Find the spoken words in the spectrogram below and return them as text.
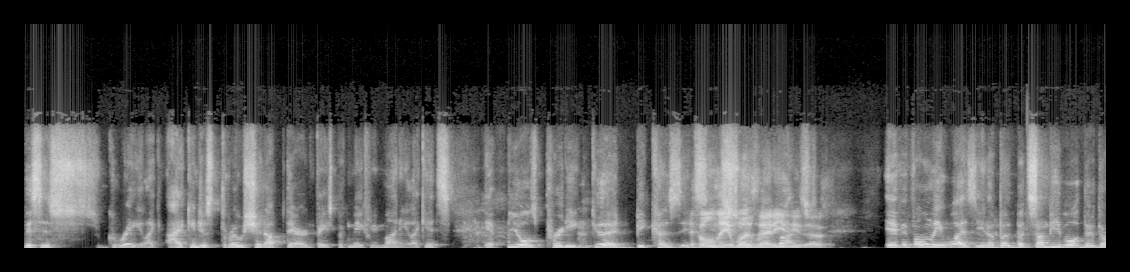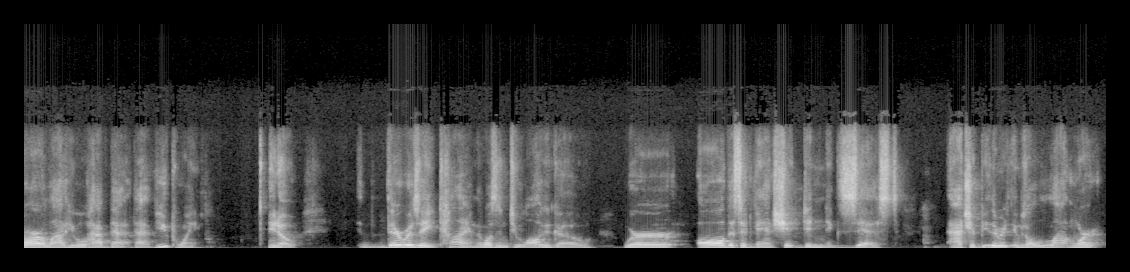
this is great like i can just throw shit up there and facebook makes me money like it's it feels pretty good because it's, if only it's it was so that easy though if, if only it was you know but but some people there, there are a lot of people have that that viewpoint you know there was a time that wasn't too long ago where all this advanced shit didn't exist. Attribute there was, it was a lot more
